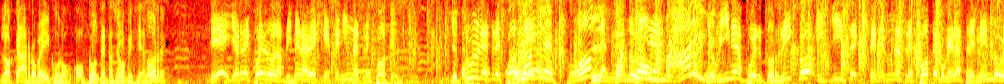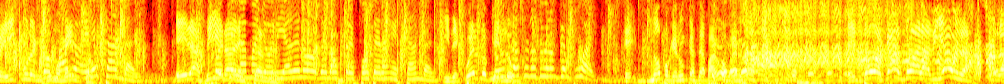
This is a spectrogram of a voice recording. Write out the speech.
Los carros, vehículos, contestación oficial. Correcto. Eh, yo recuerdo la primera vez que tenía una trespote. Yo tuve una trespote. Una trespote. La- cuando Don vine, Mario. Yo vine a Puerto Rico y quise tener una trespote porque era tremendo vehículo en su Mario, momento. era estándar. Era así, Porque era de la estándar. mayoría de los, de los tres potes eran estándar. Y recuerdo que lo- Nunca se lo tuvieron que empujar. eh, no, porque nunca se apagó. pero- en todo caso, a la diabla. A la-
